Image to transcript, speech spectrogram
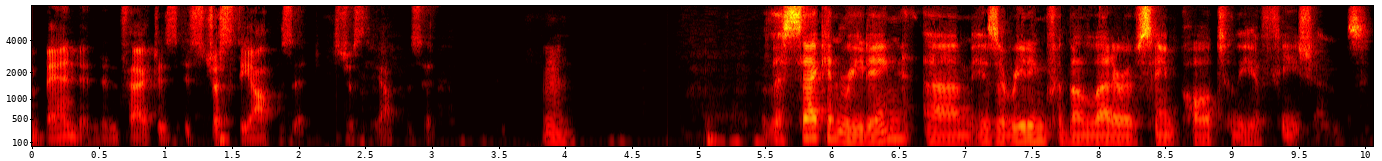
abandoned. In fact it's, it's just the opposite. It's just the opposite. Mm. the second reading um, is a reading from the letter of st paul to the ephesians.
